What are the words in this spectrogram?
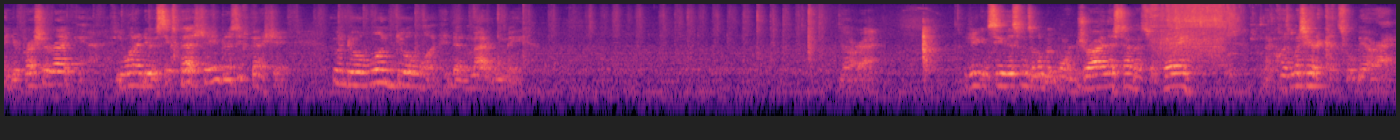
and your pressure right, if you want to do a six pass shave, do a six pass shave. If you want to do a one, do a one. It doesn't matter to me. Alright. As you can see, this one's a little bit more dry this time, that's okay. Not quite as much hair to cut, so we'll be alright.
